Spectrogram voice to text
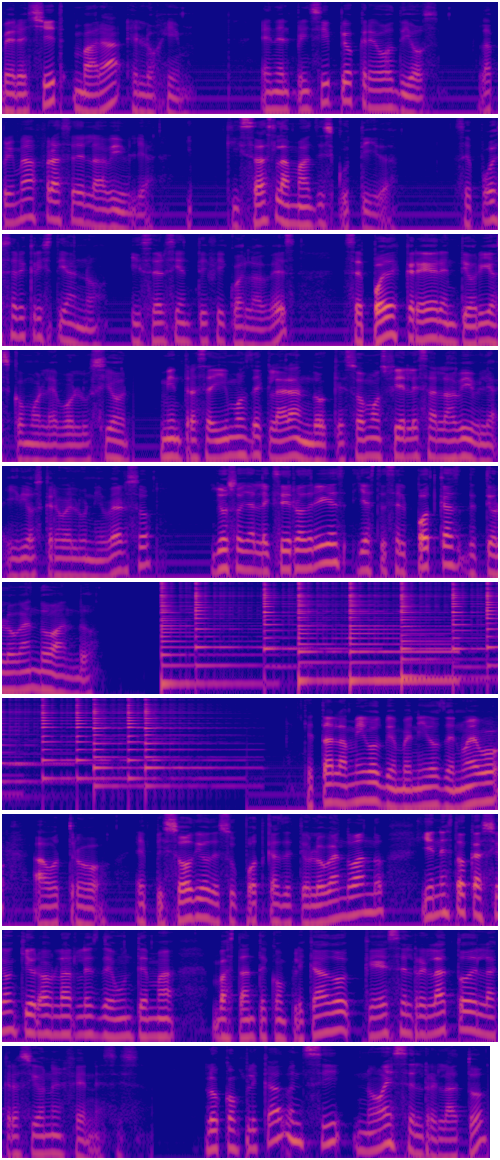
Bereshit bara Elohim. En el principio creó Dios. La primera frase de la Biblia, y quizás la más discutida. ¿Se puede ser cristiano y ser científico a la vez? ¿Se puede creer en teorías como la evolución mientras seguimos declarando que somos fieles a la Biblia y Dios creó el universo? Yo soy Alexis Rodríguez y este es el podcast de Teologando Ando. ¿Qué tal amigos? Bienvenidos de nuevo a otro episodio de su podcast de Teologando Ando y en esta ocasión quiero hablarles de un tema bastante complicado que es el relato de la creación en Génesis. Lo complicado en sí no es el relato,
